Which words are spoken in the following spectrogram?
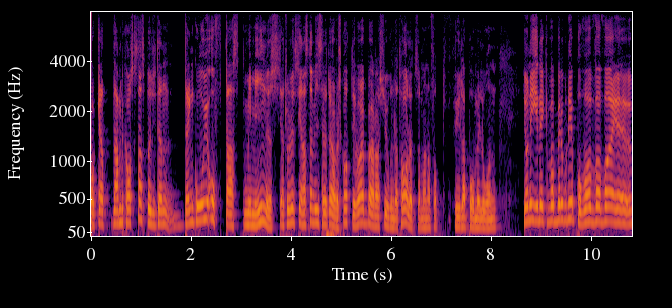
och att den amerikanska statsbudgeten den går ju oftast med minus. Jag tror det senaste visade ett överskott, det var i början av 2000-talet som man har fått fylla på med lån. Jan-Erik, vad beror det på? Vad, vad, vad, är,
